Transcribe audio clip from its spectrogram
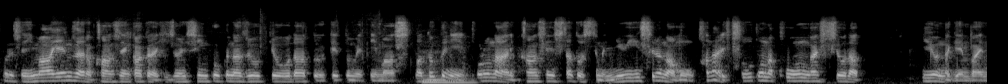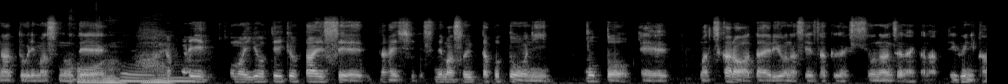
そうですね、今現在の感染拡大、非常に深刻な状況だと受け止めています。まあ、特にコロナに感染したとしても、入院するのはもうかなり相当な幸運が必要だというような現場になっておりますので、やっぱりこの医療提供体制ないしですね、まあ、そういったことにもっと、えーまあ、力を与えるような政策が必要なんじゃないかなっていうふうに考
